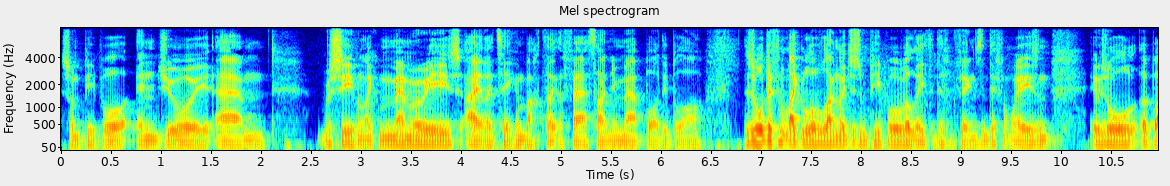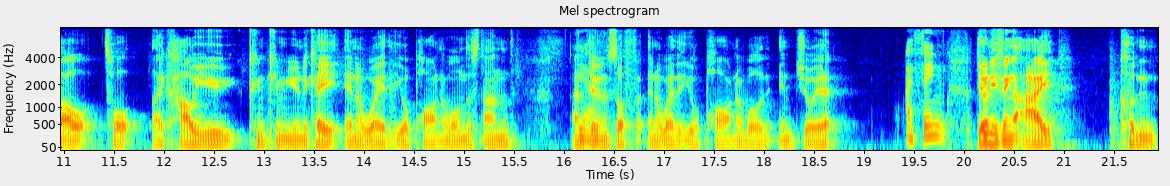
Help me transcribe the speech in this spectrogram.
some people enjoy um receiving like memories, I like taking back to like the first time you met, blah blah blah. There's all different like love languages and people relate to different things in different ways and it was all about to, like how you can communicate in a way that your partner will understand and Yeah. doing stuff in a way that your partner will enjoy it. I think The only thing I couldn't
